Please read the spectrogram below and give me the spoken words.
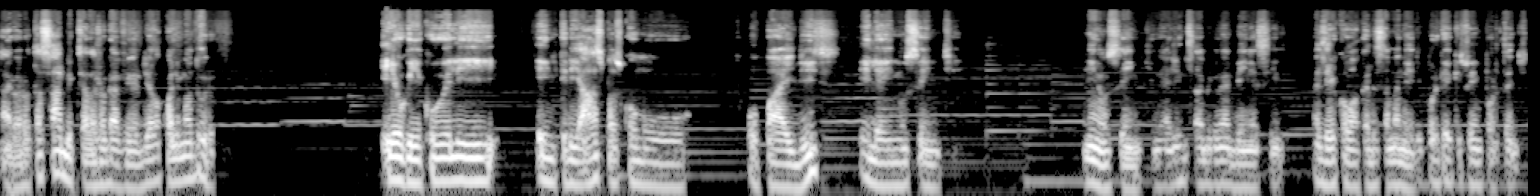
A garota sabe que se ela jogar verde, ela colhe maduro. E o rico, ele, entre aspas, como o pai diz, ele é inocente. Inocente, né? A gente sabe que não é bem assim. Mas ele coloca dessa maneira. E por que, que isso é importante?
